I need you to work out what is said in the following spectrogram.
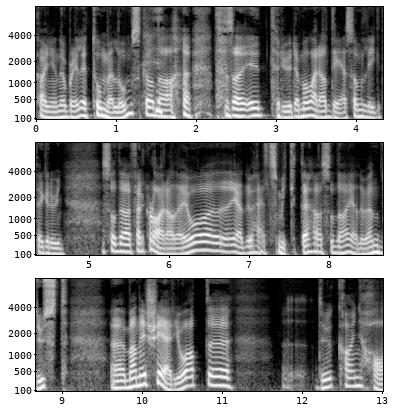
kan en jo bli litt tommelumsk, og da Så jeg tror det må være det som ligger til grunn. Så det forklarer det jo, er du helt smikte, altså da er du en dust. Eh, Men jeg ser jo at du kan ha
